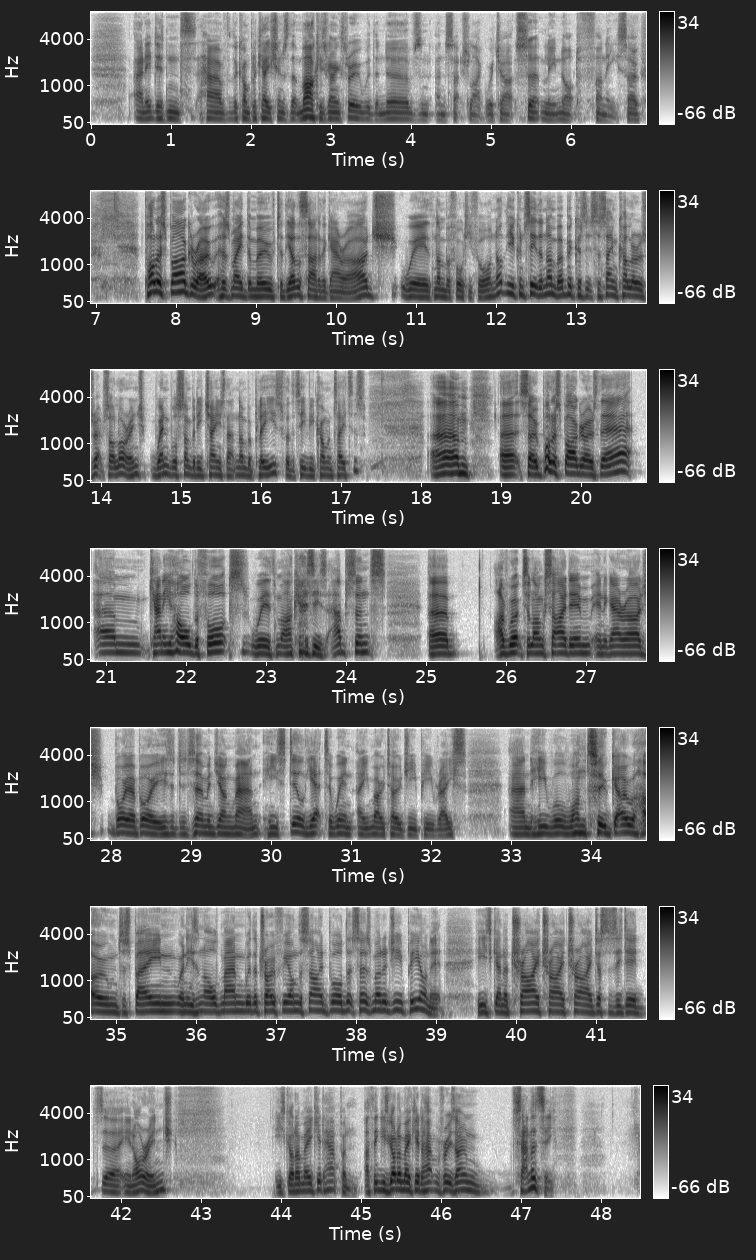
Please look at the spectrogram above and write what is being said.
and it didn't have the complications that Marc is going through with the nerves and, and such like, which are certainly not funny. So, Pol Espargaro has made the move to the other side of the garage with number 44. Not that you can see the number because it's the same colour as Repsol Orange. When will somebody change that number, please, for the TV commentators? Um, uh, so Pol Espargaro's there. Um, can he hold the fort with Marquez's absence? Uh, I've worked alongside him in a garage. Boy, oh boy, he's a determined young man. He's still yet to win a MotoGP race. And he will want to go home to Spain when he's an old man with a trophy on the sideboard that says MotoGP on it. He's going to try, try, try, just as he did uh, in Orange. He's got to make it happen. I think he's got to make it happen for his own sanity.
